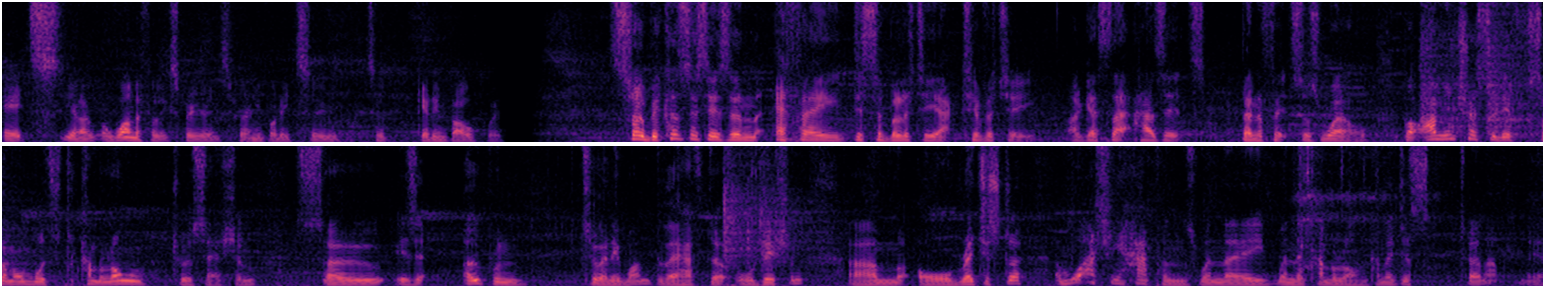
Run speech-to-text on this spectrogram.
it's you know a wonderful experience for anybody to to get involved with. So, because this is an FA disability activity, I guess that has its benefits as well. But I'm interested if someone was to come along to a session. So, is it open to anyone? Do they have to audition um, or register? And what actually happens when they when they come along? Can they just turn up? Yeah.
